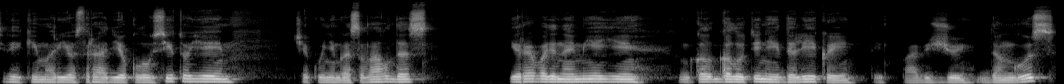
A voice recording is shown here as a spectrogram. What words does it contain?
Sveiki Marijos radio klausytojai, čia kunigas Valdas. Yra vadinamieji gal galutiniai dalykai, tai pavyzdžiui dangus,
